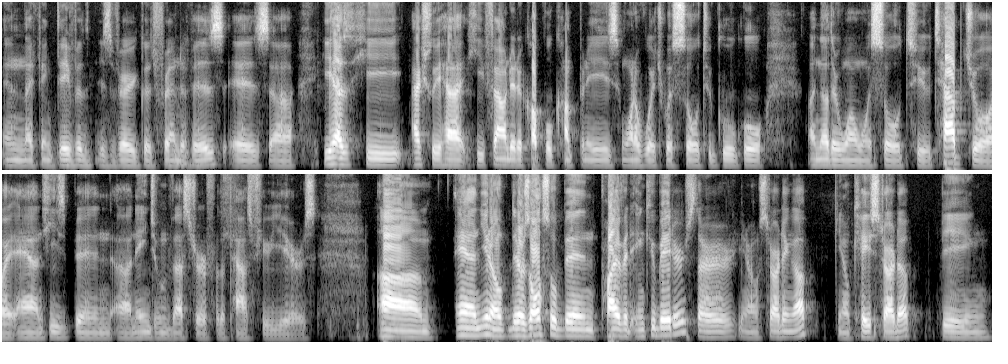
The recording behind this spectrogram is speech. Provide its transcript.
and I think David is a very good friend of his, is uh, he has he actually had he founded a couple companies, one of which was sold to Google, another one was sold to Tapjoy, and he's been an angel investor for the past few years. Um, and you know, there's also been private incubators that are you know starting up. You know, Kstartup being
